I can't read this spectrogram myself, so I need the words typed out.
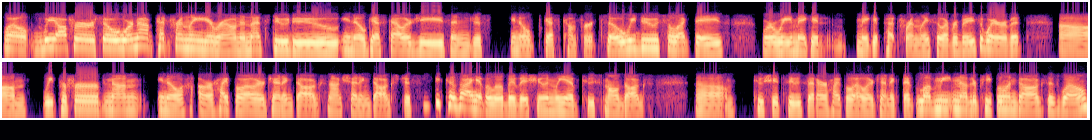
well, we offer so we're not pet friendly year round, and that's due to you know guest allergies and just you know guest comfort. So we do select days where we make it make it pet friendly, so everybody's aware of it. Um, we prefer non you know or hypoallergenic dogs, non shedding dogs, just because I have a little bit of issue, and we have two small dogs. Um, two Shih Tzus that are hypoallergenic that love meeting other people and dogs as well.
